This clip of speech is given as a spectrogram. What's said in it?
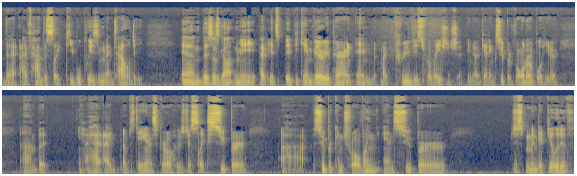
that I've had this like people pleasing mentality. And this has gotten me, it's, it became very apparent in my previous relationship, you know, getting super vulnerable here. Um, but you know, I had, I, I was dating this girl who's just like super, uh, super controlling and super just manipulative.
